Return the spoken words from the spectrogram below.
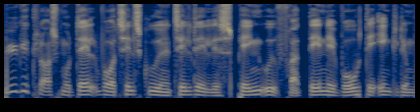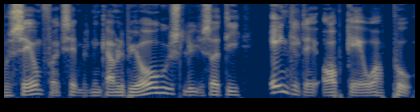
byggeklodsmodel, hvor tilskuddene tildeles penge ud fra det niveau, det enkelte museum, for eksempel den gamle by Aarhus, løser de enkelte opgaver på.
